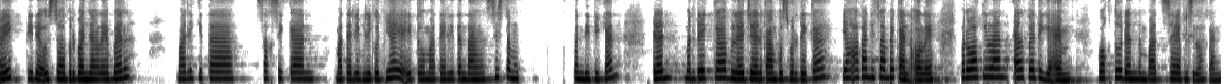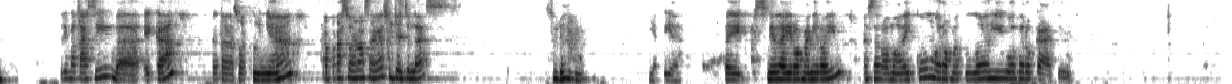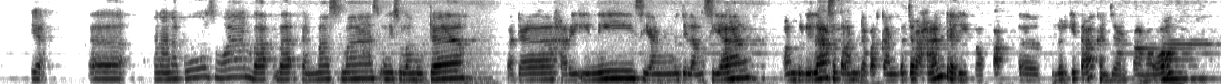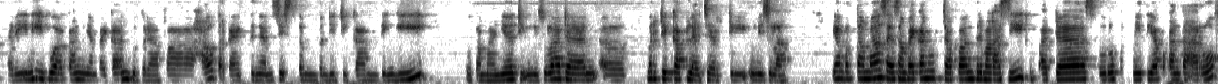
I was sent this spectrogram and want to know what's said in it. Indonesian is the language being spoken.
Baik, tidak usah berpanjang lebar. Mari kita saksikan materi berikutnya, yaitu materi tentang sistem pendidikan dan Merdeka Belajar Kampus Merdeka yang akan disampaikan oleh perwakilan LP3M. Waktu dan tempat saya persilahkan. Terima kasih Mbak Eka atas waktunya. Apakah suara saya sudah jelas? Sudah, Bu. Ya, iya. Baik, Bismillahirrahmanirrahim. Assalamualaikum warahmatullahi wabarakatuh. Ya, eh, anak-anakku semua, mbak-mbak dan mas-mas Unisula Muda, pada hari ini siang menjelang siang, Alhamdulillah setelah mendapatkan pencerahan dari Bapak eh, Gubernur kita, Ganjar Pranowo, hari ini Ibu akan menyampaikan beberapa hal terkait dengan sistem pendidikan tinggi, utamanya di Unisula dan eh, Merdeka Belajar di Unisula. Yang pertama saya sampaikan ucapan terima kasih kepada seluruh panitia Pekan Ta'aruf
